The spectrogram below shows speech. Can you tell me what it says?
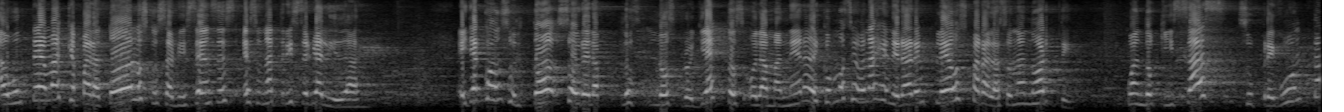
a un tema que para todos los costarricenses es una triste realidad. Ella consultó sobre los, proyectos o la manera de cómo se van a generar empleos para la zona norte, cuando quizás su pregunta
